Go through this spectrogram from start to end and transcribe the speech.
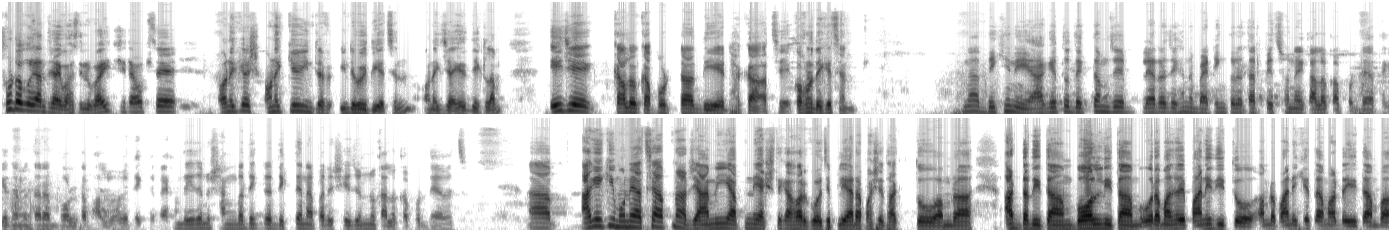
ছোট করে জানতে চাইব হাসিনুর ভাই, সেটা হচ্ছে অনেকে অনেকেই ইন্টারভিউ দিয়েছেন অনেক জায়গায় দেখলাম। এই যে কালো কাপড়টা দিয়ে ঢাকা আছে কখনো দেখেছেন? না দেখিনি। আগে তো দেখতাম যে প্লেয়াররা যেখানে ব্যাটিং করে তার পেছনে কালো কাপড় দেওয়া থাকে যেন তারা বলটা ভালোভাবে দেখতে পায়। এখন দেখি যেন সাংবাদিকরা দেখতে না পারে সেই জন্য কালো কাপড় দেওয়া হয়েছে। আগে কি মনে আছে আপনার যে আমি আপনি একসাথে কাভার করেছি প্লেয়াররা পাশে থাকতো আমরা আড্ডা দিতাম বল নিতাম ওরা মাঝে মাঝে পানি দিত আমরা পানি খেতাম আড্ডা দিতাম বা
